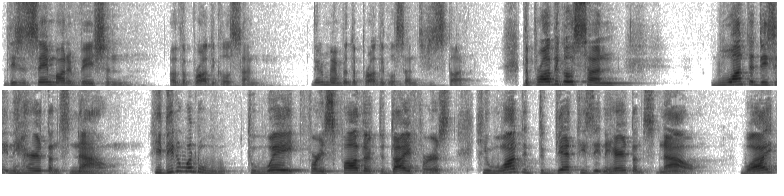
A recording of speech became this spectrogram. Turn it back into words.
This is the same motivation of the prodigal son. You remember the prodigal son Jesus thought. The prodigal son wanted this inheritance now. He didn't want to, to wait for his father to die first. He wanted to get his inheritance now. Why?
